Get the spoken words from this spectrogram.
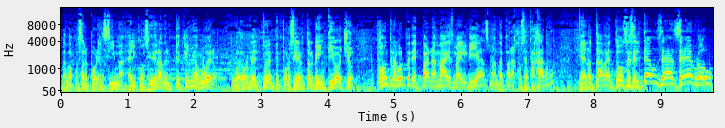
la va a pasar por encima. El considerado el pequeño agüero, jugador del Tuente, por cierto, el 28. Contragolpe de Panamá, Ismael Díaz, manda para José Fajardo. Y anotaba entonces el 2 a 0.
